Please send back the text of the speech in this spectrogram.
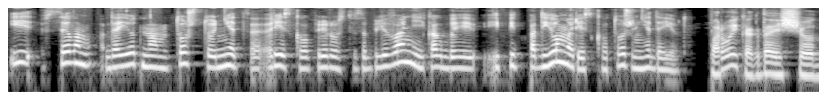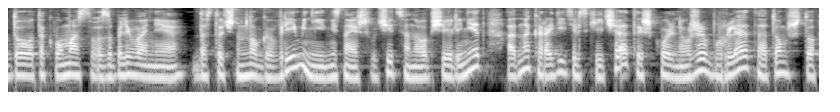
И в целом дает нам то, что нет резкого прироста заболеваний, и как бы и подъема резкого тоже не дает. Порой, когда еще до такого массового заболевания достаточно много времени, и не знаешь, случится оно вообще или нет, однако родительские чаты школьные уже бурлят о том, что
